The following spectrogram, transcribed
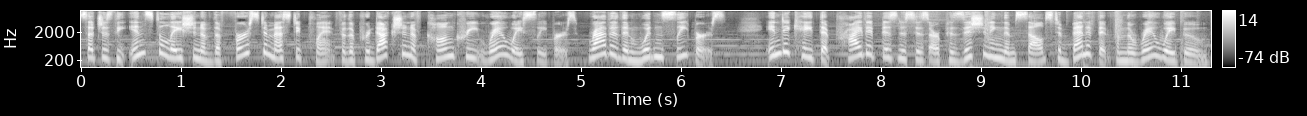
such as the installation of the first domestic plant for the production of concrete railway sleepers rather than wooden sleepers, indicate that private businesses are positioning themselves to benefit from the railway boom.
